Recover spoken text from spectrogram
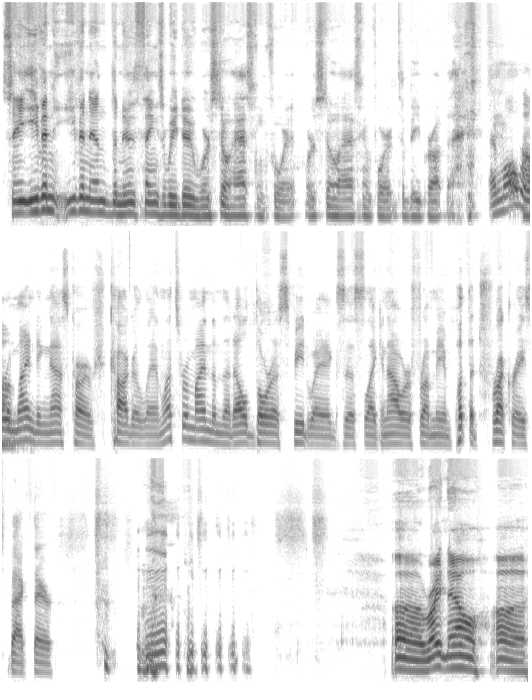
See even even in the new things we do, we're still asking for it. We're still asking for it to be brought back. And while we're Um, reminding NASCAR of Chicagoland, let's remind them that Eldora Speedway exists like an hour from me and put the truck race back there. Uh, right now, uh,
